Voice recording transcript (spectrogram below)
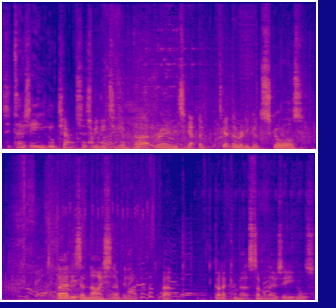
See, those eagle chances we need to convert really to get the to get the really good scores. Birdies are nice and everything, but got to convert some of those eagles.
